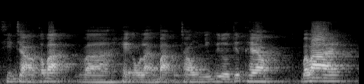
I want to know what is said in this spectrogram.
Xin chào các bạn và hẹn gặp lại bạn trong những video tiếp theo. Bye bye!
